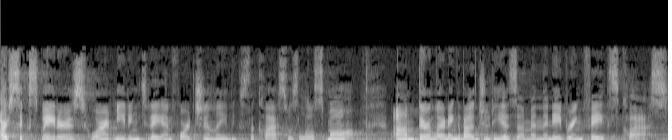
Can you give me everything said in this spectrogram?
Our sixth graders, who aren't meeting today, unfortunately, because the class was a little small, um, they're learning about Judaism in the neighboring faiths class.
